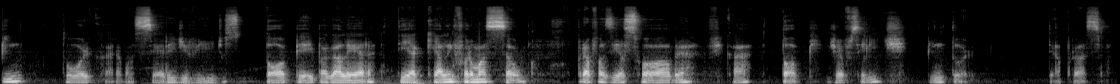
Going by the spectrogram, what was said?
pintor, cara, uma série de vídeos top aí pra galera ter aquela informação para fazer a sua obra ficar top. Jefferson Elite, pintor. Até a próxima.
